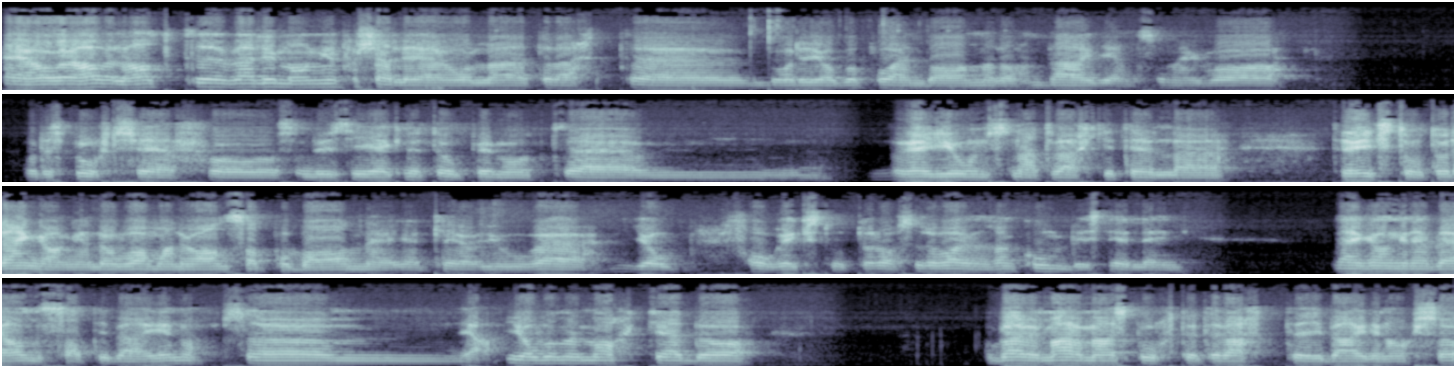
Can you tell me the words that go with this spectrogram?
Ja, og jeg har vel hatt uh, veldig mange forskjellige roller etter hvert. Uh, både jobba på en bane, da, Bergen, som jeg var både sportssjef og som du sier, knyttet opp imot eh, regionsnettverket til, uh, til Rikstoto den gangen. Da var man jo ansatt på banen egentlig og gjorde jobb for Rikstoto. Så det var jo en sånn kombistilling den gangen jeg ble ansatt i Bergen. Da. Så um, ja, jobba med marked og og ble vel mer og mer spurt etter hvert i Bergen også.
